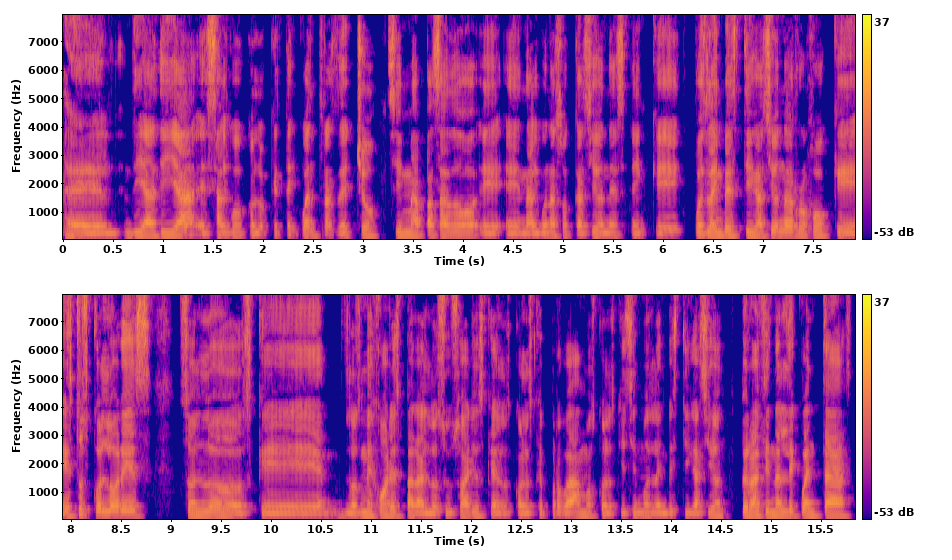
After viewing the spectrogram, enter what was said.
el día a día es algo con lo que te encuentras. De hecho, sí me ha pasado eh, en algunas ocasiones en que pues la investigación arrojó que estos colores son los que los mejores para los usuarios que los, con los que probamos, con los que hicimos la investigación, pero al final de cuentas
